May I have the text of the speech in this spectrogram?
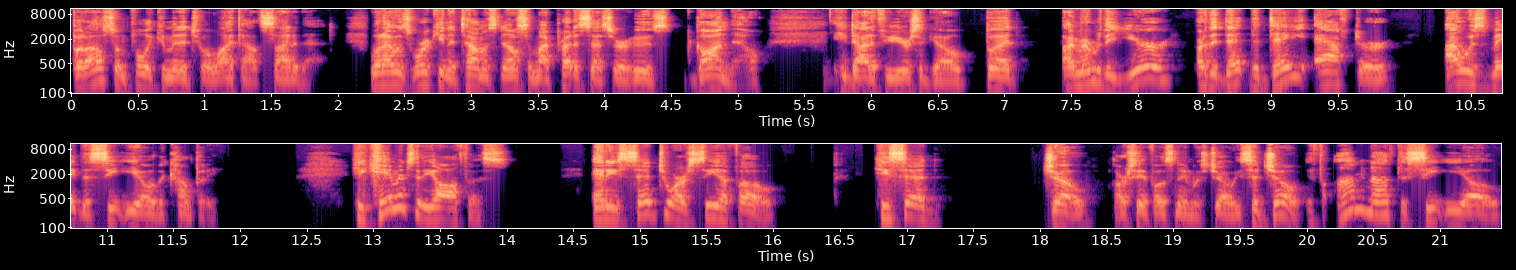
But also I'm fully committed to a life outside of that. When I was working at Thomas Nelson, my predecessor, who's gone now, he died a few years ago, but I remember the year or the day, the day after I was made the CEO of the company. He came into the office and he said to our CFO, he said, Joe, our CFO's name was Joe. He said, Joe, if I'm not the CEO,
